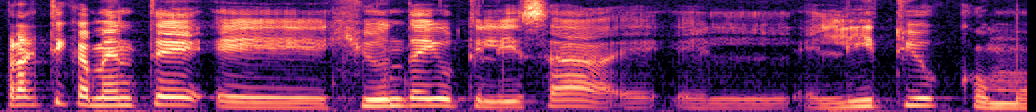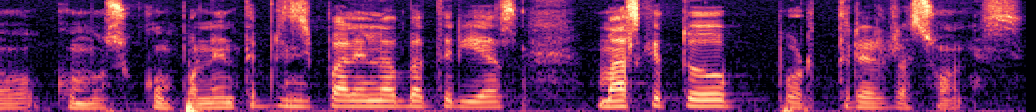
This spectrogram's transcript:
Prácticamente eh, Hyundai utiliza el, el, litio como, como su componente principal en las baterías, más que todo por tres razones.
